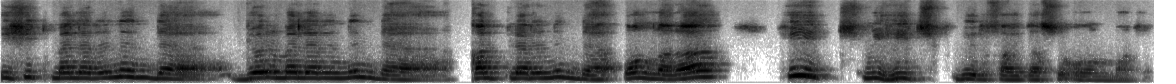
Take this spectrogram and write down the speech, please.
işitmelerinin de, görmelerinin de, kalplerinin de onlara hiç mi hiç bir faydası olmadı.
